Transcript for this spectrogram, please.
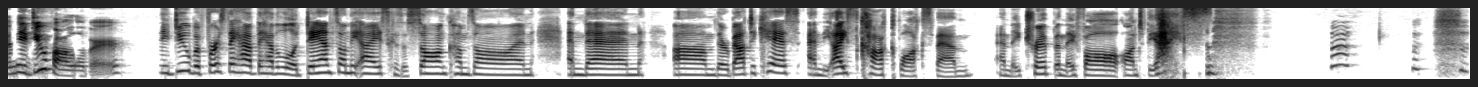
and they do fall over. They do, but first they have they have a little dance on the ice because a song comes on, and then um, they're about to kiss, and the ice cock blocks them, and they trip and they fall onto the ice.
